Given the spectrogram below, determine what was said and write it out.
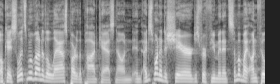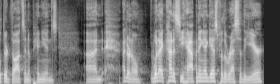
Okay, so let's move on to the last part of the podcast now. And, and I just wanted to share, just for a few minutes, some of my unfiltered thoughts and opinions on, I don't know, what I kind of see happening, I guess, for the rest of the year,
